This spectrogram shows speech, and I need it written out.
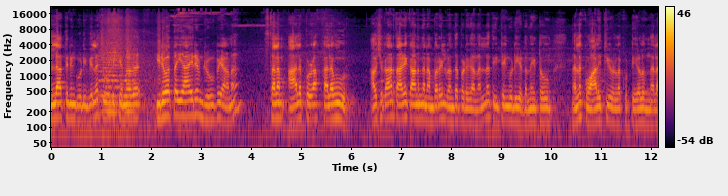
എല്ലാത്തിനും കൂടി വില ചോദിക്കുന്നത് ഇരുപത്തയ്യായിരം രൂപയാണ്. സ്ഥലം ആലപ്പുഴ കലവൂർ. ആവശ്യക്കാർ താഴെ കാണുന്ന നമ്പറിൽ ബന്ധപ്പെടുക. നല്ല തീറ്റയും കൂടി ഇടനീട്ടവും നല്ല ക്വാളിറ്റിയുള്ള കുട്ടികളും നല്ല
